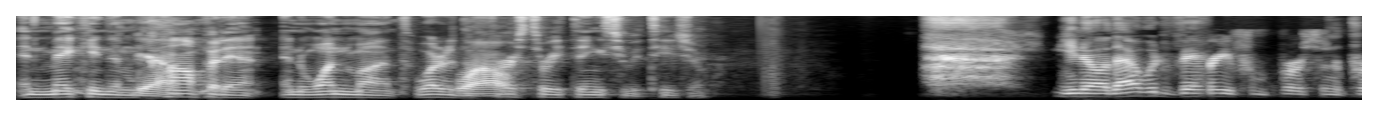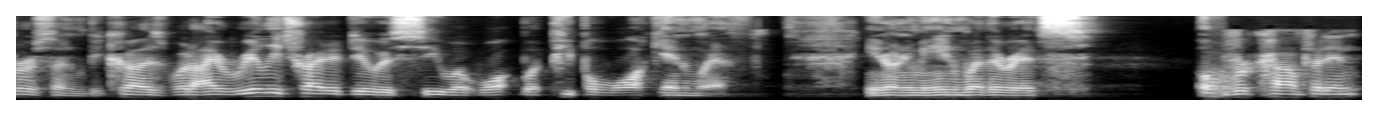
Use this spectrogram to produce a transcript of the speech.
and making them yeah. competent in one month. What are the first three things you would teach them? You know, that would vary from person to person because what I really try to do is see what what people walk in with. You know what I mean? Whether it's overconfident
